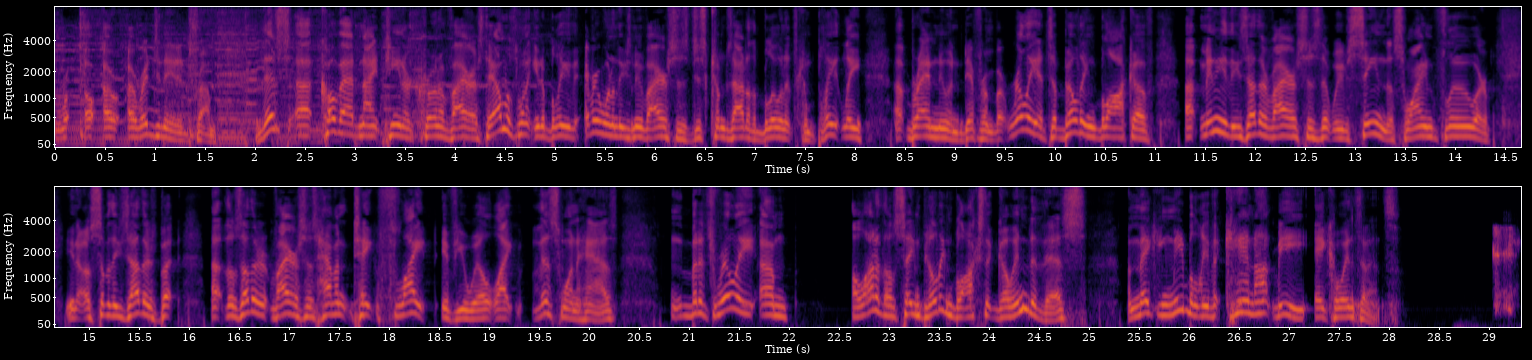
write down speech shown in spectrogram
originated from. This uh, COVID 19 or coronavirus, they almost want you to believe every one of these new viruses just comes out of the blue and it's completely uh, brand new and different. But really, it's a building block of uh, many of these other viruses that we've seen, the swine flu or, you know, some of these others. But uh, those other viruses haven't take flight, if you will, like this one has. But it's really um, a lot of those same building blocks that go into this, making me believe it cannot be a coincidence.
